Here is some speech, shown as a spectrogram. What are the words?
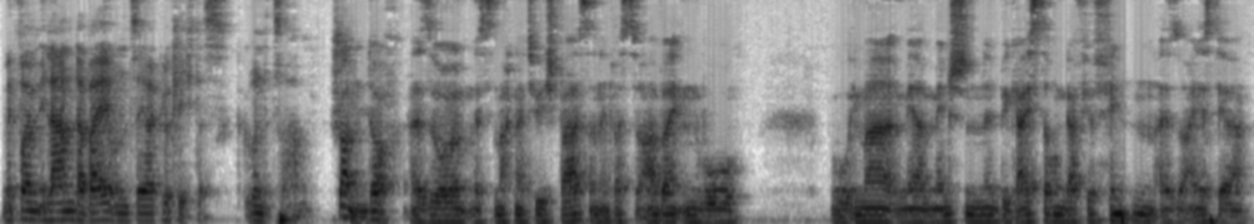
mit vollem Elan dabei und sehr glücklich, das gegründet zu haben. Schon, doch. Also es macht natürlich Spaß, an etwas zu arbeiten, wo, wo immer mehr Menschen eine Begeisterung dafür finden. Also eines der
